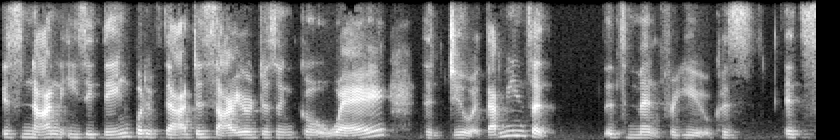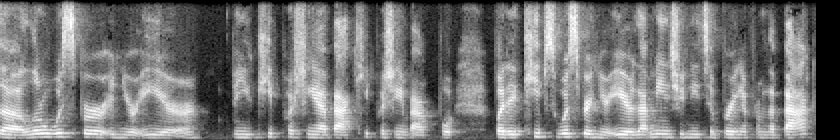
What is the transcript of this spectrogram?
it's not an easy thing, but if that desire doesn't go away, then do it. That means that it's meant for you because it's a little whisper in your ear and you keep pushing it back, keep pushing it back, but, but it keeps whispering in your ear. That means you need to bring it from the back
